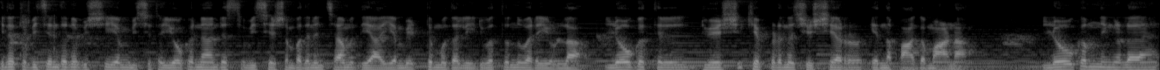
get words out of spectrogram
ഇന്നത്തെ വിചിന്തന വിഷയം വിശുദ്ധ യോഗനാന്റെ സുവിശേഷം പതിനഞ്ചാം അധ്യായം എട്ട് മുതൽ ഇരുപത്തൊന്ന് വരെയുള്ള ലോകത്തിൽ ദ്വേഷിക്കപ്പെടുന്ന ശിഷ്യർ എന്ന ഭാഗമാണ്. ലോകം നിങ്ങളെ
